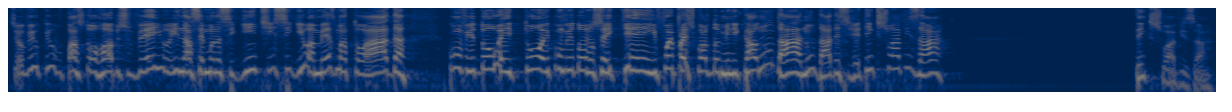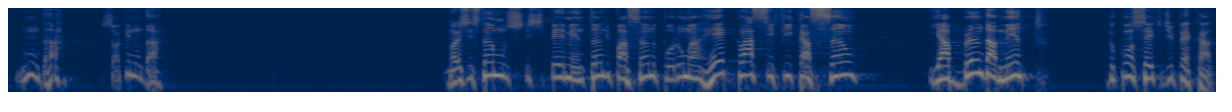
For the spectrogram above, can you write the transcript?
o senhor viu que o pastor Robson veio e na semana seguinte seguiu a mesma toada, convidou o Heitor e convidou não sei quem, e foi para a escola dominical. Não dá, não dá desse jeito, tem que suavizar. Tem que suavizar. Não dá, só que não dá. Nós estamos experimentando e passando por uma reclassificação e abrandamento do conceito de pecado.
